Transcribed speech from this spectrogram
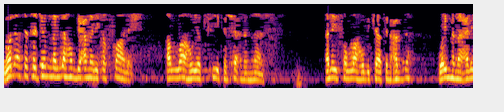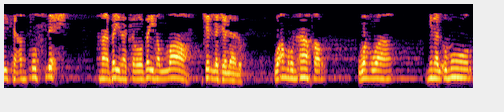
ولا تتجمل لهم بعملك الصالح. الله يكفيك شأن الناس. أليس الله بكاف عبده؟ وإنما عليك أن تصلح ما بينك وبين الله جل جلاله. وأمر آخر وهو من الأمور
